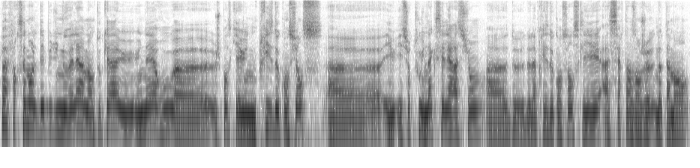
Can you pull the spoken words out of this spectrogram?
Pas forcément le début d'une nouvelle ère, mais en tout cas une ère où euh, je pense qu'il y a eu une prise de conscience euh, et, surtout une accélération euh, de, la prise de conscience liée à certains enjeux, notamment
